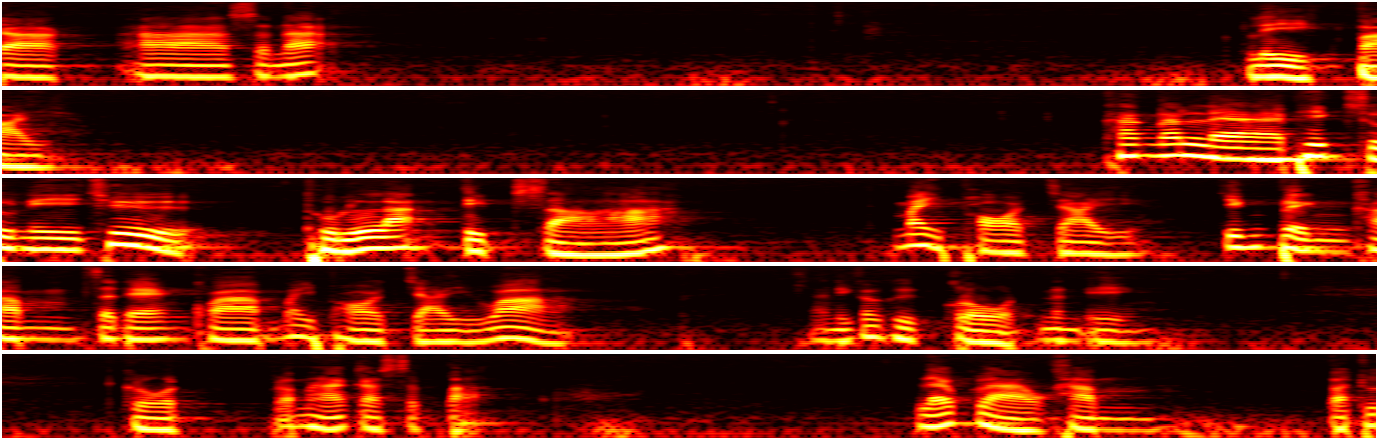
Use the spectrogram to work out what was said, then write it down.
จากอาสนะหลีกไปครั้งนั้นแลภิกษุณีชื่อทุลติดสา ไม่พอใจ จึงเปล่งคำแสดงความไม่พอใจว่า อันนี้ก็คือโกรธนั่นเอง โกรธพระมหากัสสปะ แล้วกล่าวคำปัทุ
